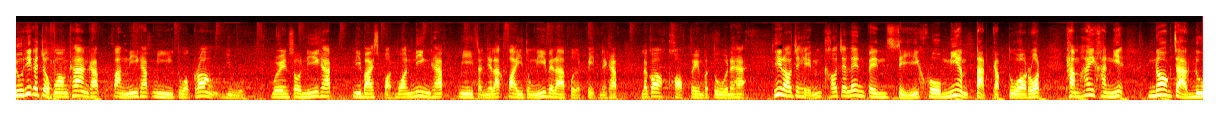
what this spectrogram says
ดูที่กระจกมองข้างครับฝั่งนี้ครับมีตัวกล้องอยู่บริเวณโซนนี้ครับ มี blind spot warning ครับ มีสัญลักษณ์ไฟตรงนี้เวลาเปิดปิดนะครับ แล้วก็ขอบเฟรมประตูนะฮะ ที่เราจะเห็นเขาจะเล่นเป็นสีโครเมียมตัดกับตัวรถทำให้คันนี้นอกจากดู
